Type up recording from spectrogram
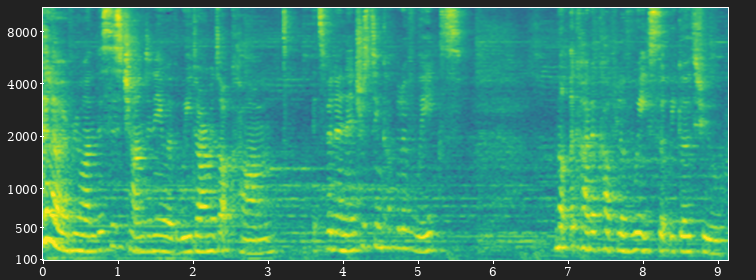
Hello everyone, this is Chandanni with WeDharma.com. It's been an interesting couple of weeks. Not the kind of couple of weeks that we go through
